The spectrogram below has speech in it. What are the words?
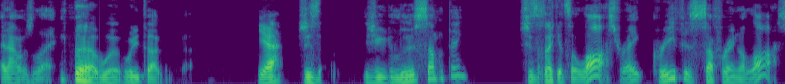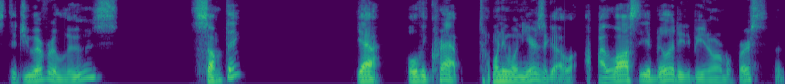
And I was like, what, what are you talking about? Yeah. She's did you lose something? She's like, it's a loss, right? Grief is suffering a loss. Did you ever lose something? Yeah. Holy crap. 21 years ago, I lost the ability to be a normal person.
